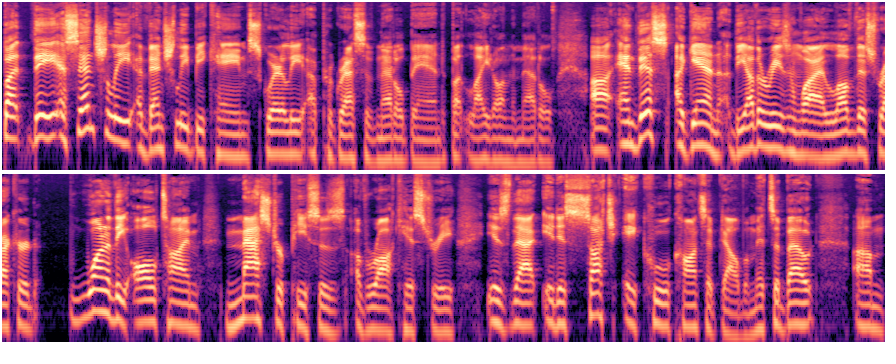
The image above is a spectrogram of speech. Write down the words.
but they essentially eventually became squarely a progressive metal band but light on the metal. Uh, and this again the other reason why i love this record one of the all-time masterpieces of rock history is that it is such a cool concept album. It's about um,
